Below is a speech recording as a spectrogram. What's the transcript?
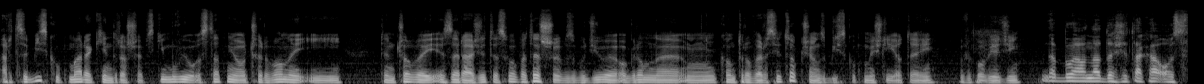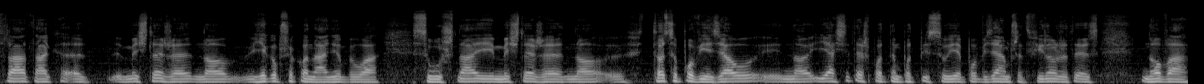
Arcybiskup Marek Jędraszewski mówił ostatnio o czerwonej i tęczowej zarazie. Te słowa też wzbudziły ogromne mm, kontrowersje. Co ksiądz biskup myśli o tej wypowiedzi? No była ona dość taka ostra, tak. E, myślę, że no, w jego przekonaniu była słuszna i myślę, że no, to, co powiedział, no, ja się też potem podpisuję. Powiedziałem przed chwilą, że to jest nowa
